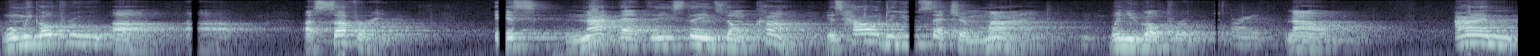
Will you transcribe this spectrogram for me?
when we go through uh, uh, a suffering, it's not that these things don't come. It's how do you set your mind when you go through. Right. Now, I'm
